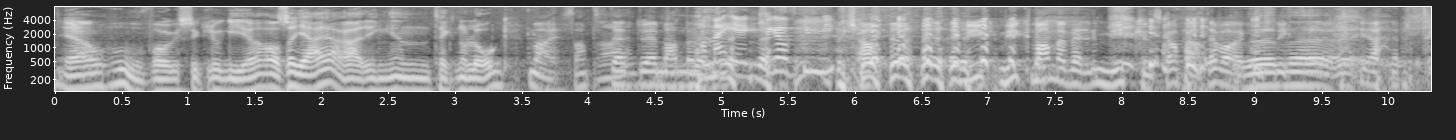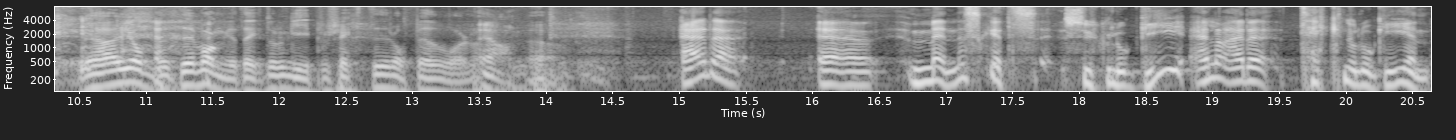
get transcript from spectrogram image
Ja, hovedfag psykologi. Altså, jeg er ingen teknolog. Nei, sant? Nei. Det, du er en mann med Han er egentlig ganske myk. ja, myk, myk mann med veldig myk kunnskap her. Det var Men, uh, ja. Jeg har jobbet i mange teknologiprosjekter opp gjennom årene. Ja. Ja. Er det eh, menneskets psykologi, eller er det teknologien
